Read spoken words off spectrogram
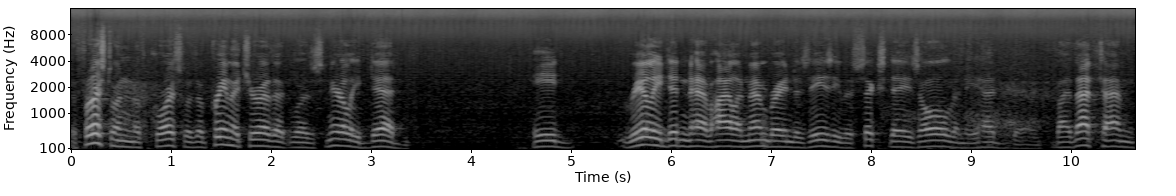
the first one, of course, was a premature that was nearly dead. He really didn't have hyaline membrane disease. He was six days old, and he had, uh, by that time,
